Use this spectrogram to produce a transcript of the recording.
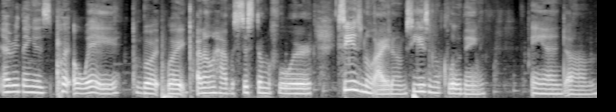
everything is put away, but like I don't have a system for seasonal items, seasonal clothing and um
